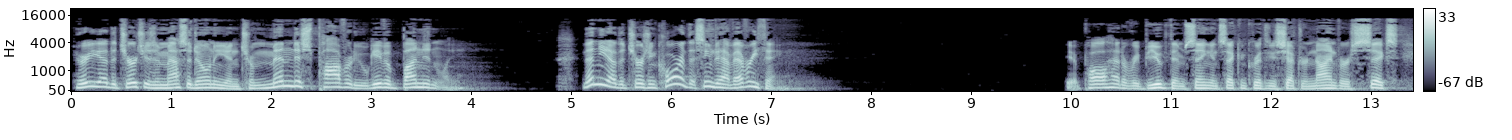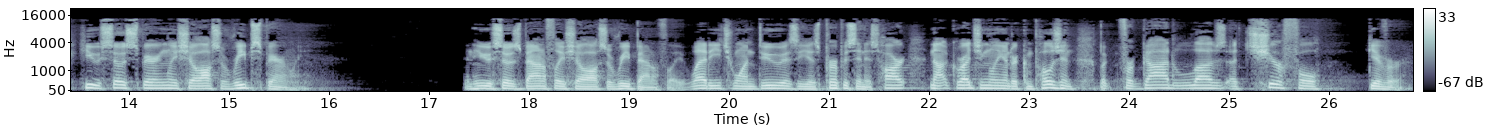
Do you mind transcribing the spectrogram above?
Here you had the churches in Macedonia in tremendous poverty who gave abundantly. Then you have the church in Corinth that seemed to have everything. Yet Paul had to rebuke them, saying in 2 Corinthians chapter 9, verse 6, He who sows sparingly shall also reap sparingly. And he who sows bountifully shall also reap bountifully. Let each one do as he has purpose in his heart, not grudgingly under compulsion, but for God loves a cheerful giver.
